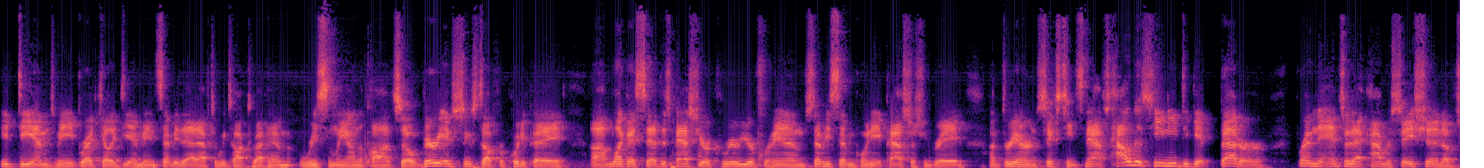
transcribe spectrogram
he DM'd me, Brad Kelly DM'd me and sent me that after we talked about him recently on the pod. So very interesting stuff for Kwity Paye. Um, like I said, this past year, a career year for him, 77.8 pass rushing grade on 316 snaps. How does he need to get better for him to enter that conversation of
